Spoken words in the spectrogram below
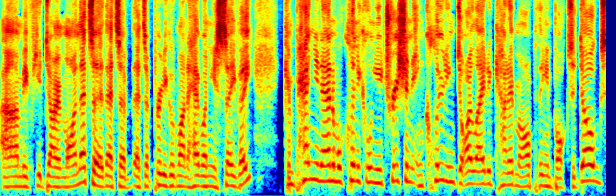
Um, if you don't mind, that's a that's a that's a pretty good one to have on your CV. Companion animal clinical nutrition, including dilated cardiomyopathy in boxer dogs.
